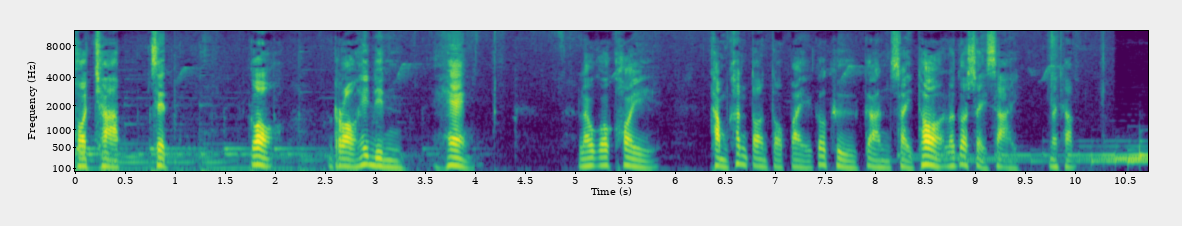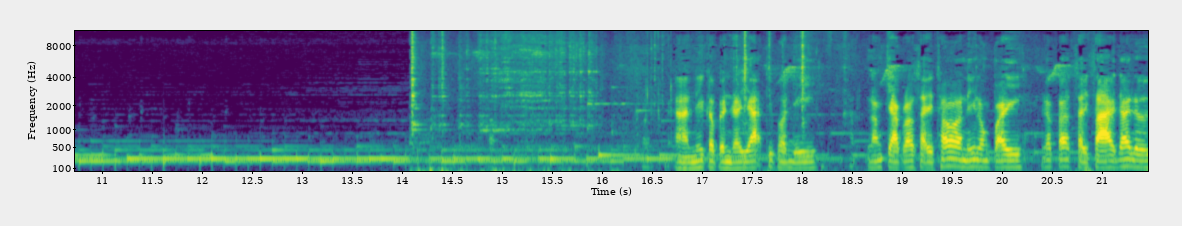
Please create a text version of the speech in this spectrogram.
พอฉาบเสร็จก็ รอให้ดินแห้ง แล้วก็ค่อยทำขั้นตอนต่อไปก็คือการใส่ท่อแล้วก็ใส่ทรายนะครับอันนี้ก็เป็นระยะที่พอดี หลังจากเราใส่ท่อนี้ลงไปแล้วก็ใส่ทรายได้เลย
